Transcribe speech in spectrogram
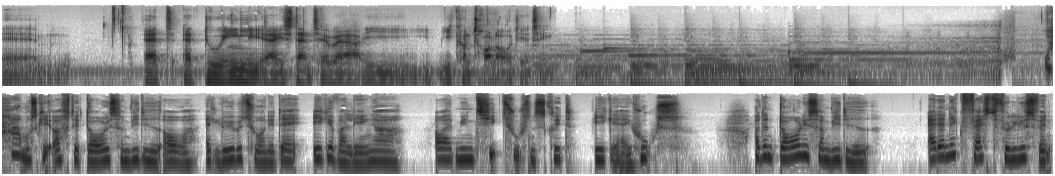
øhm, at, at du egentlig er i stand til at være i, i, i kontrol over de her ting. Jeg har måske også lidt dårlig samvittighed over, at løbeturen i dag ikke var længere, og at mine 10.000 skridt ikke er i hus. Og den dårlige samvittighed, er den ikke fast følgesvend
